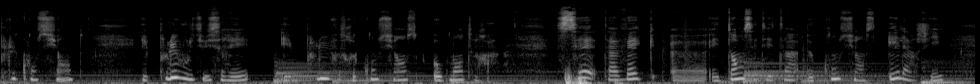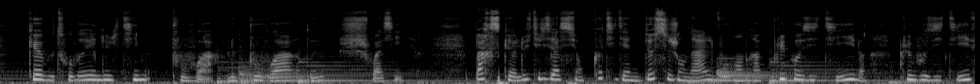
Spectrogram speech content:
plus consciente. Et plus vous l'utiliserez, et plus votre conscience augmentera. C'est avec euh, et dans cet état de conscience élargie que vous trouverez l'ultime pouvoir, le pouvoir de choisir. Parce que l'utilisation quotidienne de ce journal vous rendra plus positive, plus positive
